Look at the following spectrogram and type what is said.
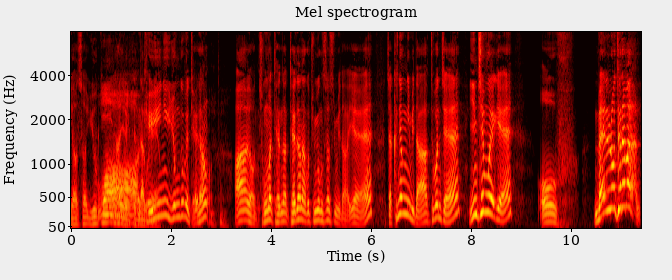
여섯 육이나 와, 이렇게 된다고 그래요. 개인이 이 정도면 대단. 아 정말 대단 대단하고 존경 스럽습니다. 예. 자 큰형님이다. 두 번째 임채무에게 오우 멜로 드라마란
